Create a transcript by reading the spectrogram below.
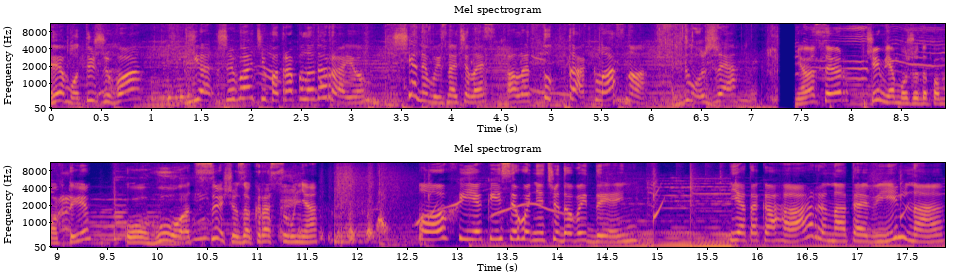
Емо, ти жива? Я жива чи потрапила до раю? Ще не визначилась, але тут так класно. Дуже. Я, сер, чим я можу допомогти? Ого, а це що за красуня? Ох, який сьогодні чудовий день. Я така гарна та вільна.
